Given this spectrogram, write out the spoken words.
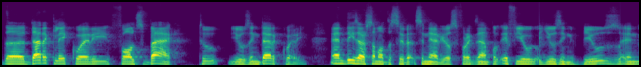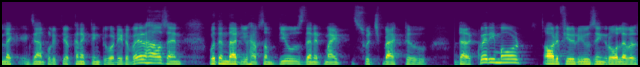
the direct lake query falls back to using direct query. And these are some of the scenarios. For example if you're using views in like example if you're connecting to a data warehouse and within that you have some views then it might switch back to direct query mode. Or if you're using row level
